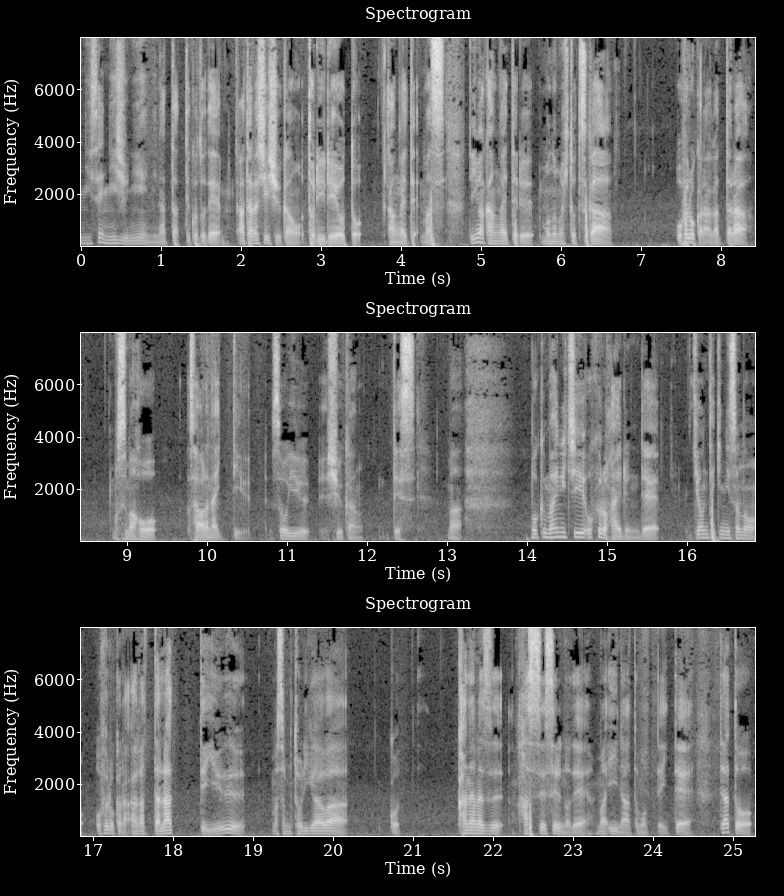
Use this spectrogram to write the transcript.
2022年になったってことで、新しい習慣を取り入れようと考えてます。で、今考えてるものの一つが、お風呂から上がったら、もうスマホを触らないっていう、そういう習慣です。まあ、僕毎日お風呂入るんで、基本的にそのお風呂から上がったらっていう、まあ、そのトリガーは、こう、必ず発生するので、まあいいなと思っていて、で、あと、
